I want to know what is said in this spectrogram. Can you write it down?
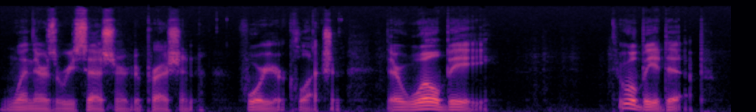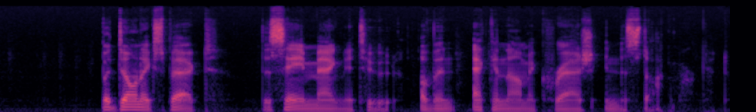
when there's a recession or depression for your collection there will be there will be a dip. But don't expect the same magnitude of an economic crash in the stock market.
